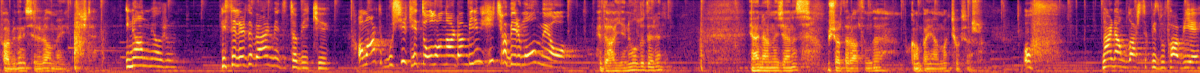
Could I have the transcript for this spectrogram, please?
Fabri'den hisseleri almaya gitti işte. İnanmıyorum. Hisseleri de vermedi tabii ki. Ama artık bu şirkette olanlardan benim hiç haberim olmuyor. E daha yeni oldu Deren. Yani anlayacağınız bu şartlar altında bu kampanyayı almak çok zor. Of. Nereden bulaştık biz bu fabriğe?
